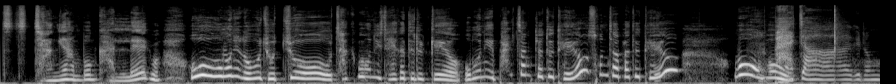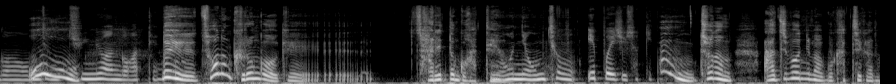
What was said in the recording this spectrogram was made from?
자- 장에 한번 갈래? 어 어머니 너무 좋죠. 자그 어머니 제가 들을게요. 어머니 팔짱 껴도 돼요? 손 잡아도 돼요? 뭐 뭐. 맞아 이런 거. 중요한 것 같아요. 네, 저는 그런 거 이렇게 잘했던 것 같아요. 언니 엄청 예뻐해 주셨겠다. 음, 저는 아주버님하고 같이 가도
